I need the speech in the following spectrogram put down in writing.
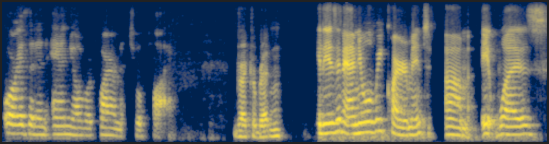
Or is it an annual requirement to apply? Director Britton? It is an annual requirement. Um, it was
